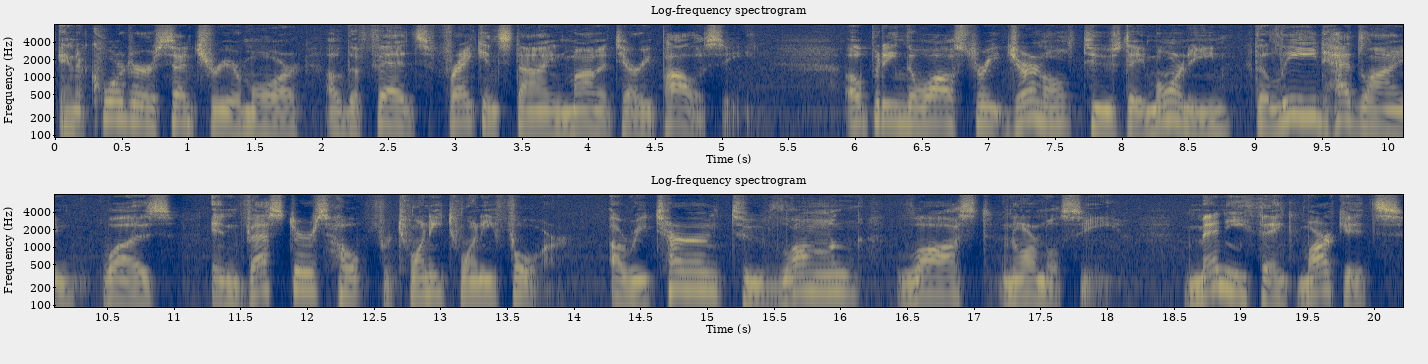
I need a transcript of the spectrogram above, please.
and a quarter century or more of the Fed's Frankenstein monetary policy. Opening the Wall Street Journal Tuesday morning, the lead headline was Investors Hope for 2024 A Return to Long Lost Normalcy. Many think markets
